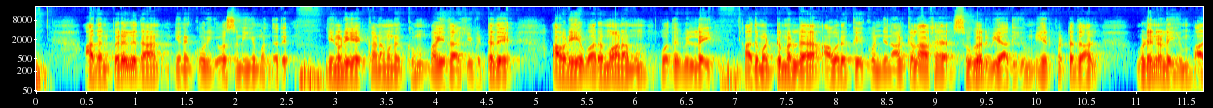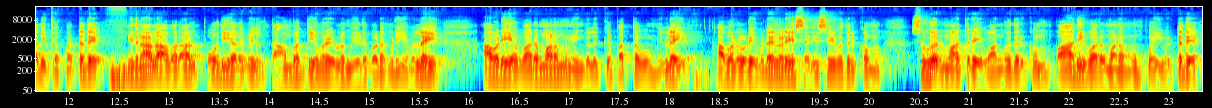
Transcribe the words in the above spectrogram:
அதன் பிறகுதான் எனக்கு ஒரு யோசனையும் வந்தது. என்னுடைய கணவனுக்கும் வயதாகிவிட்டது. அவருடைய வருமானமும் போதவில்லை. அது மட்டுமல்ல அவருக்கு கொஞ்ச நாட்களாக சுகர் வியாதியும் ஏற்பட்டதால் உடல்நிலையும் பாதிக்கப்பட்டது. இதனால் அவரால் போதிய அளவில் தாம்பத்திய உறவிலும் ஈடுபட முடியவில்லை. அவருடைய வருமானமும் எங்களுக்கு பத்தவும் இல்லை. அவருடைய உடல்நிலையை சரி செய்வதற்கும் சுகர் மாத்திரை வாங்குவதற்கும் பாதி வருமானமும் போய்விட்டது.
